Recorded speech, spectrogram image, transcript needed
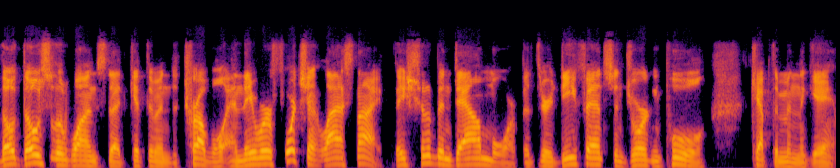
th- those are the ones that get them into trouble. And they were fortunate last night. They should have been down more, but their defense and Jordan Poole kept them in the game.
